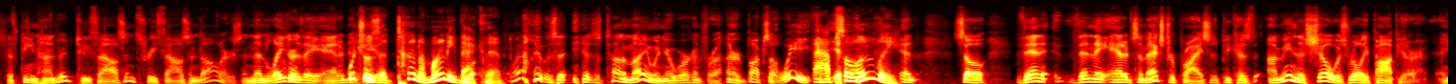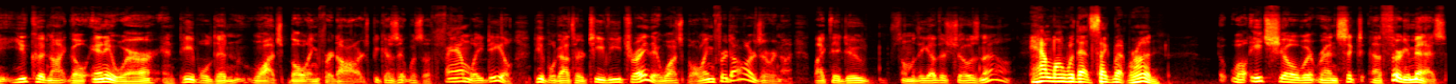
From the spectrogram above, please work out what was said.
fifteen hundred, two thousand, three thousand dollars, and then later they added Which was a ton of money back then. well, it was a, it was a ton of money when you're working for a hundred bucks a week. you know? Absolutely. And so then then they added some extra prizes because I mean the show was really popular. You could not go anywhere and people didn't watch Bowling for Dollars because it was a family deal. People got their TV tray, they watched Bowling for Dollars every night, like they do some of the other shows now. How long would that segment run? Well, each show went, ran six, uh, 30 minutes,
